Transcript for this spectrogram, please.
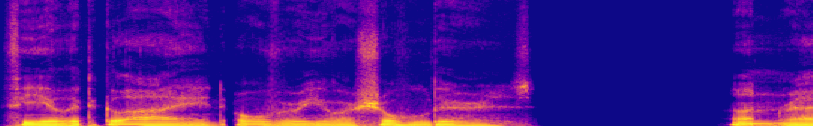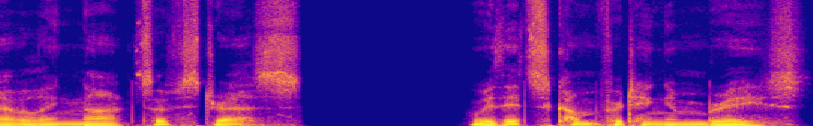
Feel it glide over your shoulders, unraveling knots of stress with its comforting embrace.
